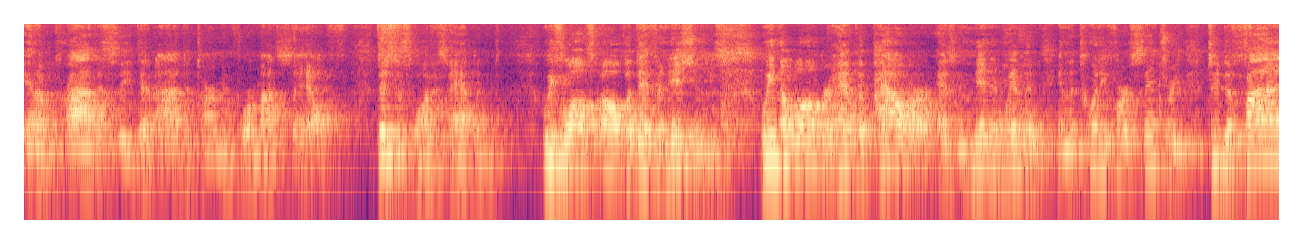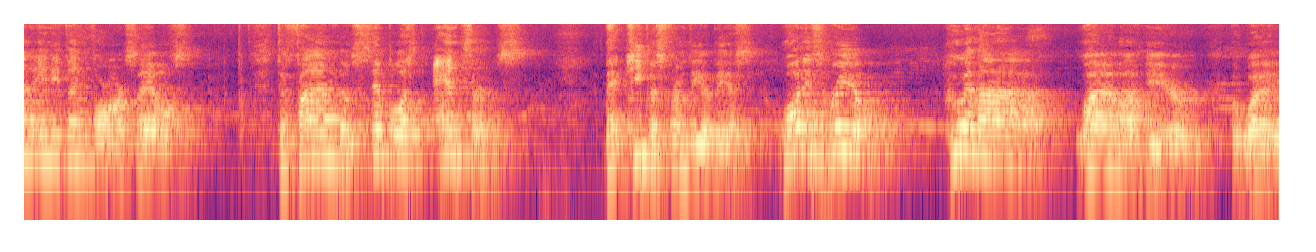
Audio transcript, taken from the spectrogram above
in a privacy that I determine for myself. This is what has happened. We've lost all the definitions. We no longer have the power as men and women in the 21st century to define anything for ourselves, to find those simplest answers that keep us from the abyss. What is real? Who am I? Why am I here? The way,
